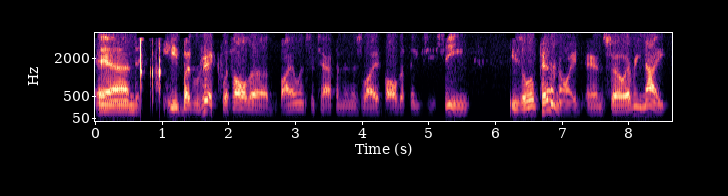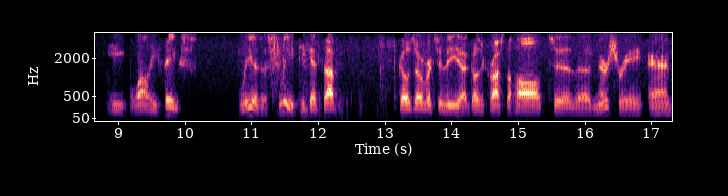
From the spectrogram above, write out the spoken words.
and he. But Rick, with all the violence that's happened in his life, all the things he's seen, he's a little paranoid, and so every night he, while he thinks Leah's asleep, he gets up, goes over to the, uh, goes across the hall to the nursery and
